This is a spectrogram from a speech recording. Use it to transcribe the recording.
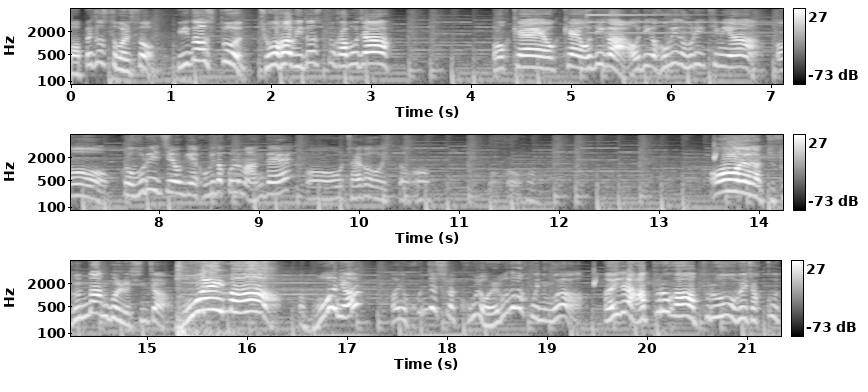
와 뺏었어 벌써. 위더스푼. 좋아 위더스푼 가보자. 오케이 오케이. 어디가? 어디가? 거기는 우리 팀이야. 어 그 우리 지역이야. 거기다 꼴르면 안돼어잘 가고 있어. 어 어야야 존나 안 걸려 진짜. 뭐해 임마! 아, 뭐하냐? 아니 혼자 씨발 공을 얼마나 갖고 있는 거야? 아 얘들아 앞으로 가 앞으로. 왜 자꾸.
